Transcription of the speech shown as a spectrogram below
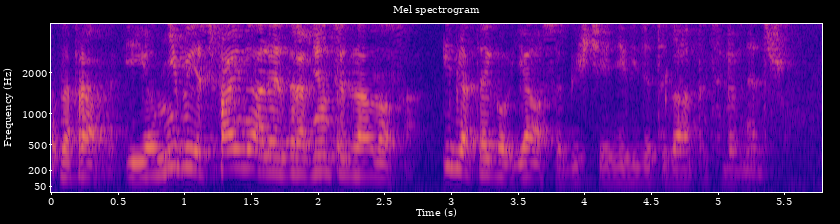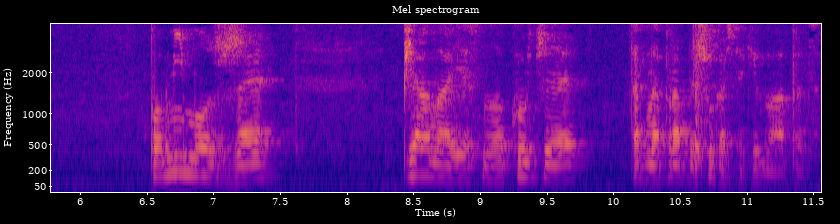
uff, naprawdę. I on niby jest fajny, ale jest drażniący dla nosa. I dlatego ja osobiście nie widzę tego APC we wnętrzu. Pomimo, że piana jest, no kurczę, tak naprawdę szukać takiego APC.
